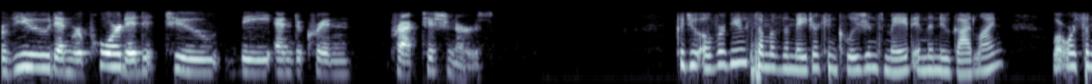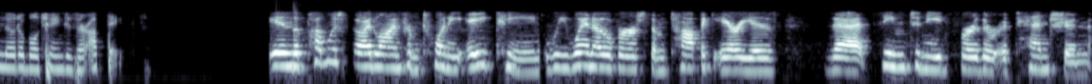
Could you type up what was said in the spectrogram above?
reviewed and reported to the endocrine practitioners. Could you overview some of the major conclusions made in the new guideline? What were some notable changes or updates? In the published guideline from 2018, we went over some topic areas that seemed to need further attention.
